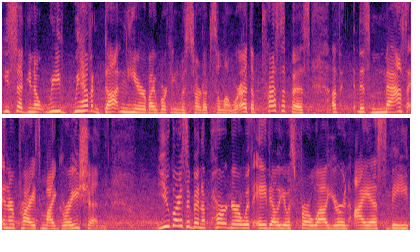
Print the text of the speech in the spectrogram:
He said, you know, we we haven't gotten here by working with startups alone. We're at the precipice of this mass enterprise migration. You guys have been a partner with AWS for a while, you're an ISV.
